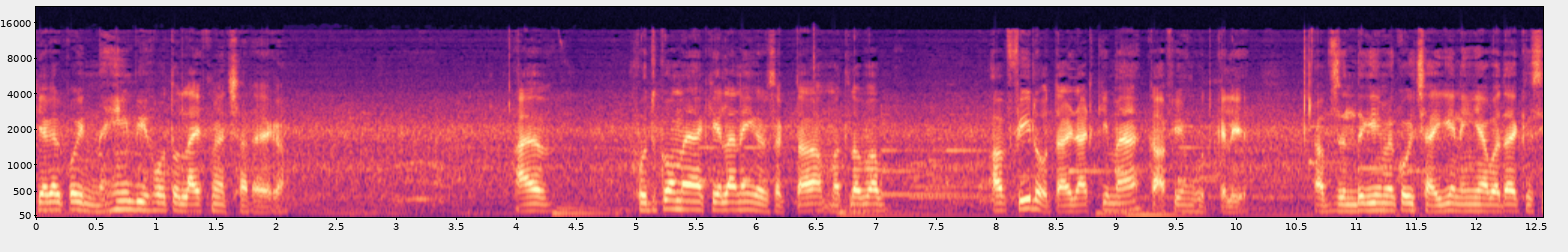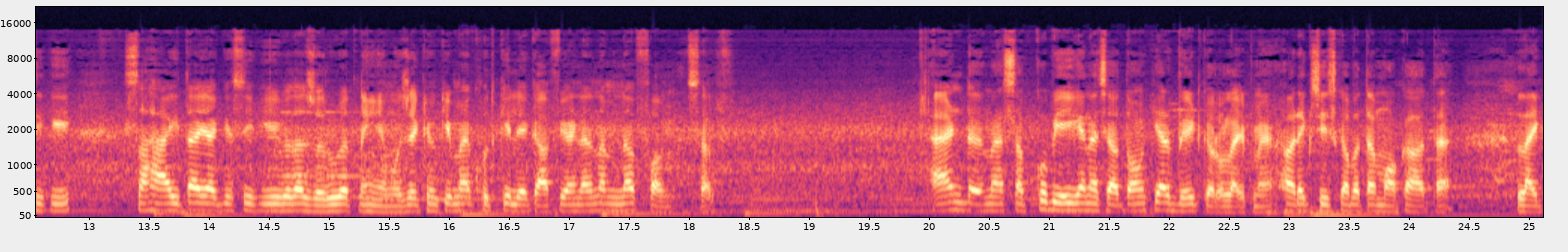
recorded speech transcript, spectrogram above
कि अगर कोई नहीं भी हो तो लाइफ में अच्छा रहेगा। आई खुद को मैं अकेला नहीं कर सकता मतलब अब अब फील होता है डैट कि मैं काफ़ी हूँ खुद के लिए। अब ज़िंदगी में कोई चाहिए नहीं है बता किसी की सहायता या किसी की बता ज़रूरत नहीं है मुझे, क्योंकि मैं खुद के लिए काफ़ी and am for myself and मैं सबको भी यही कहना चाहता हूँ कि यार वेट करो लाइफ में, हर एक चीज़ का बता मौका आता है। लाइक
